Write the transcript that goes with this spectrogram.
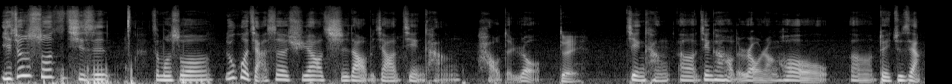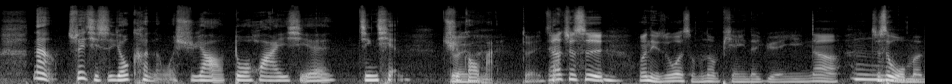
也就是说，其实怎么说？如果假设需要吃到比较健康好的肉，对，健康呃健康好的肉，然后嗯，对，就这样。那所以其实有可能我需要多花一些金钱去购买，对，那就是问你是为什么那么便宜的原因。那就是我们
